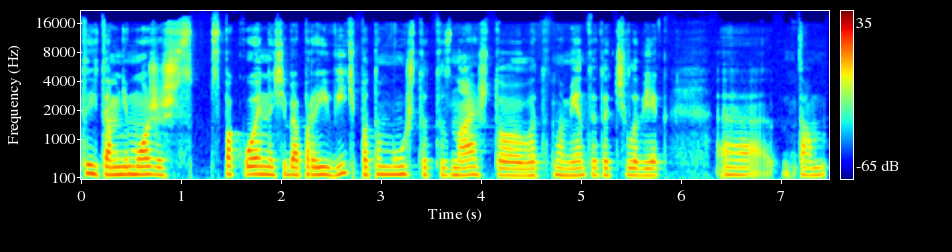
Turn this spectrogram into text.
ты там не можешь спокойно себя проявить, потому что ты знаешь, что в этот момент этот человек Э, там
